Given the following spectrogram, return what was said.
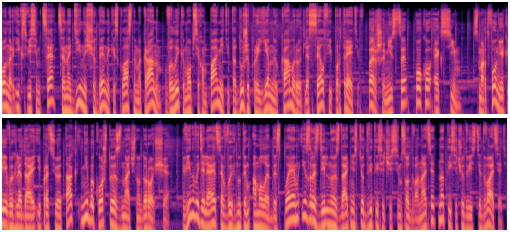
Honor X8C це надійний щоденник із класним екраном, великим обсягом пам'яті та дуже приємною камерою для селфі і портретів. Перше місце Poco X7. Смартфон, який виглядає і працює так, ніби коштує значно дорожче. Він виділяється вигнутим amoled дисплеєм із роздільною здатністю 2712 на 1220,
